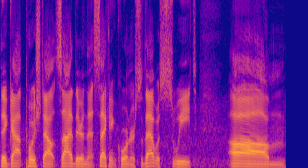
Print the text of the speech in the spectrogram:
that got pushed outside there in that second corner so that was sweet um,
